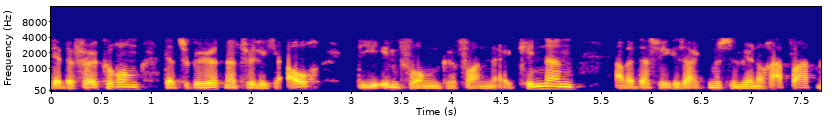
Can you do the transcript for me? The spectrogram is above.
der Bevölkerung. Dazu gehört natürlich auch die Impfung von Kindern. Aber das, wie gesagt, müssen wir noch abwarten.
